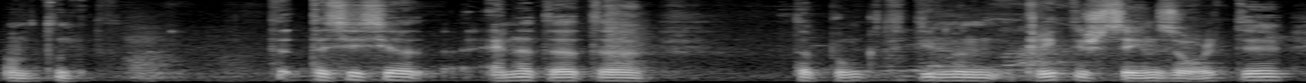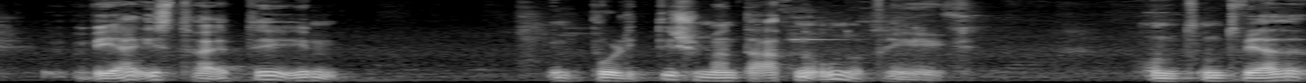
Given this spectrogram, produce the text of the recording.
Und, und das ist ja einer der, der, der Punkte, die man kritisch sehen sollte. Wer ist heute im, im politischen Mandat noch unabhängig? Und, und wer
